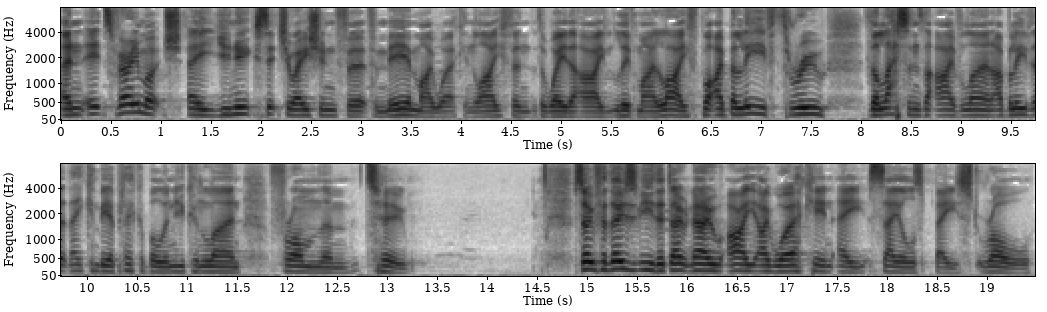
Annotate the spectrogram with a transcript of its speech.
And it's very much a unique situation for, for me and my work in life and the way that I live my life. But I believe through the lessons that I've learned, I believe that they can be applicable and you can learn from them too. So, for those of you that don't know, I, I work in a sales based role.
